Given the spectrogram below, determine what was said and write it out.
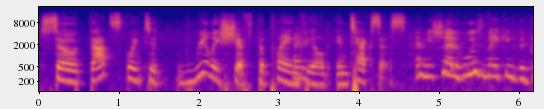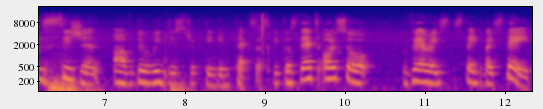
So that's going to really shift the playing And- field in Texas. And Michelle, who is making the decision of the redistricting in Texas? Because that's also varies state by state.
